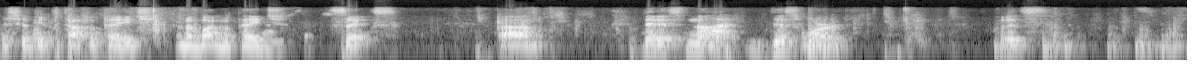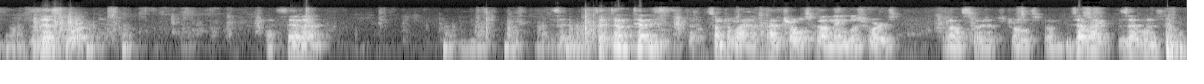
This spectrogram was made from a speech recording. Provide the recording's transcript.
this should be at the top of page, or no, bottom of page six, um, that it's not this word, but it's this word. That's in a. Is it? Is it don't tell me. Sometimes I have, I have trouble spelling English words, but also I also have trouble spelling. Is that right? Is that what? It's, I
